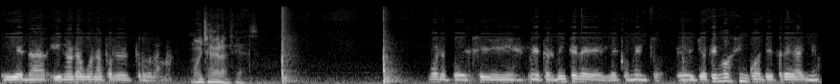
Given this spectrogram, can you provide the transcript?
y, enhorabuena por el programa. Muchas gracias. Bueno, pues si me permite le, comento. Eh, yo tengo 53 años,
